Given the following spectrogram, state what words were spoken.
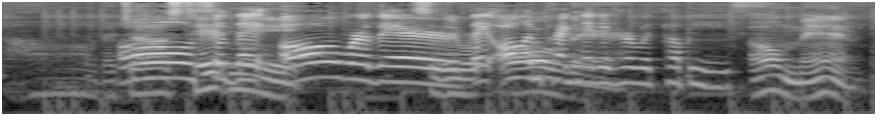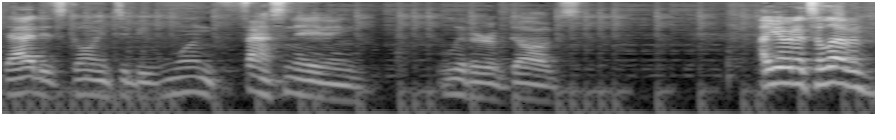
Oh, that just Oh, so they me. all were there. So they, they were all, all impregnated there. her with puppies. Oh man, that is going to be one fascinating litter of dogs. I give it a 11.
